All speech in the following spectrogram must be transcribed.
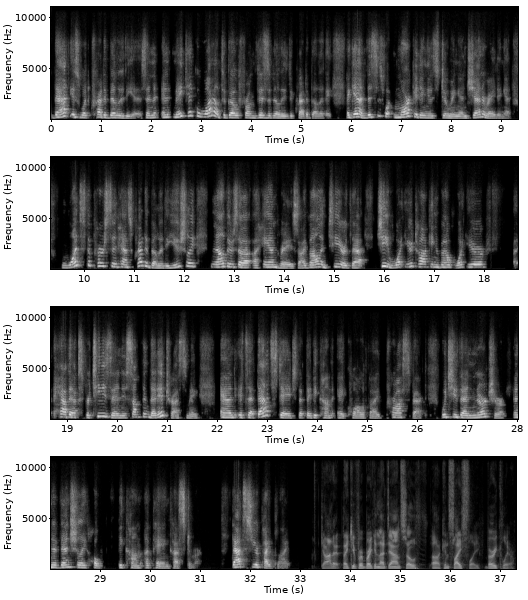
That is what credibility is. And, and it may take a while to go from visibility to credibility. Again, this is what marketing is doing and generating it. Once the person has credibility, usually now there's a, a hand raise. I volunteer that, gee, what you're talking about, what you're have expertise in is something that interests me. And it's at that stage that they become a qualified prospect, which you then nurture and eventually hope become a paying customer. That's your pipeline. Got it. Thank you for breaking that down so uh, concisely. Very clear.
